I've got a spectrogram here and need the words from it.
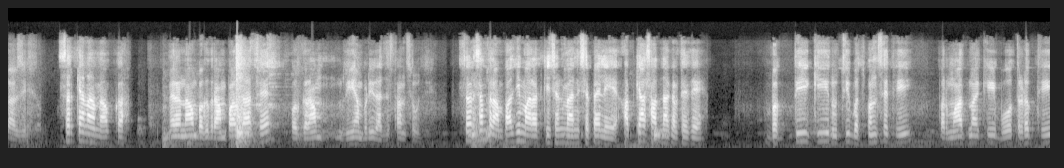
नमस्कार जी। सर क्या नाम है आपका? मेरा नाम भगत रामपाल दास है और ग्राम रिया बड़ी राजस्थान से हूँ जी। सर संत रामपाल जी महाराज की जन्म आने से पहले आप क्या साधना करते थे? भक्ति की रुचि बचपन से थी परमात्मा की बहुत तड़प थी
